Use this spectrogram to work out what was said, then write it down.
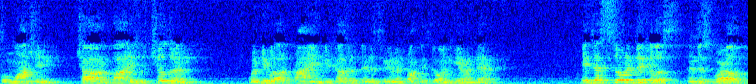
from watching charred bodies of children when people are crying because of indiscriminate rockets going here and there. It's just so ridiculous in this world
